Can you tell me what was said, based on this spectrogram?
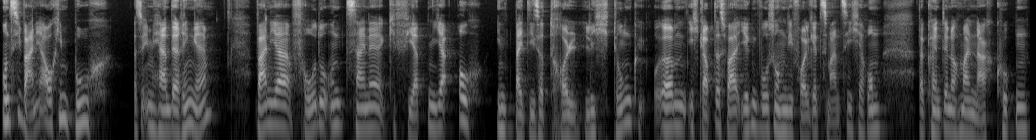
Und sie waren ja auch im Buch, also im Herrn der Ringe, waren ja Frodo und seine Gefährten ja auch in, bei dieser Trolllichtung. Ähm, ich glaube, das war irgendwo so um die Folge 20 herum. Da könnt ihr nochmal nachgucken.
